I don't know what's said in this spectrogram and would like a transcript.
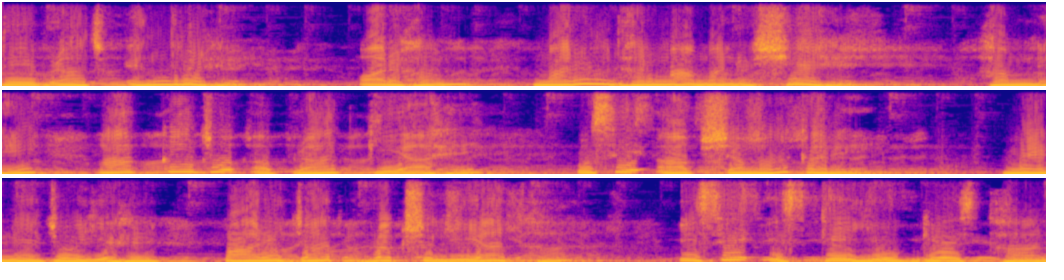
देवराज इंद्र हैं और हम मरण धर्मा मनुष्य हैं। हमने आपका जो अपराध किया है, उसे आप क्षमा करें। मैंने जो यह पारिजात वृक्ष लिया था, इसे इसके योग्य स्थान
